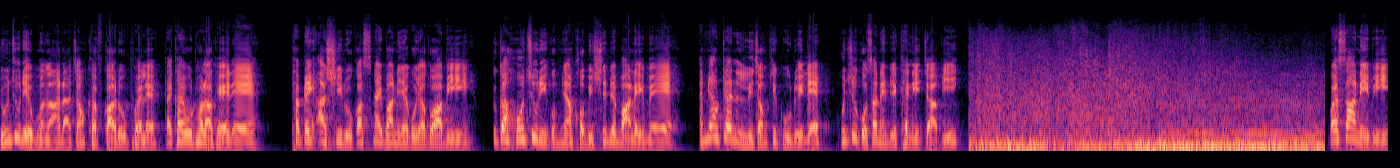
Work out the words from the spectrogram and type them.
ယွန်းကျူတွေဝင်လာတာကြောင့်ကဖကာတို့အဖွဲ့လည်းတိုက်ခိုက်ဖို့ထွက်လာခဲ့တယ်ကပတိန်အရှိရိုကစနိုက်ပါနေရာကိုရောက်သွားပြီးသူကဟွန်ချူရီကိုမြှောက်ခေါ်ပြီးရှင်းပြပါလိမ့်မယ်အမြောက်တက်တဲ့လေကြောင်းပစ်ကူတွေလည်းဟွန်ချူကိုစတင်ပစ်ခတ်နေကြပြီးဝက်ဆနေပြီး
